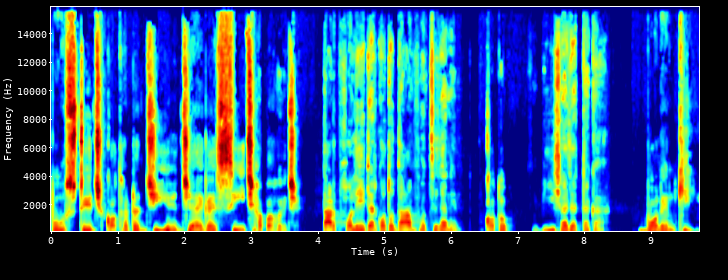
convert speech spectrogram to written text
পোস্টেজ কথাটা জি এর জায়গায় সি ছাপা হয়েছে। তার ফলে এটার কত দাম হচ্ছে জানেন? কত? বিশ হাজার টাকা। বলেন কি?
